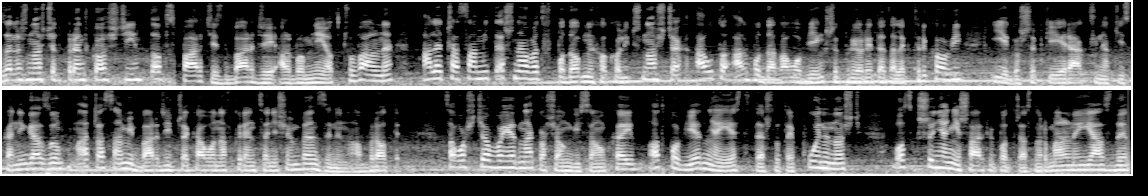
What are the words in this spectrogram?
W zależności od prędkości to wsparcie jest bardziej albo mniej odczuwalne, ale czasami też nawet w podobnych okolicznościach auto albo dawało większy priorytet elektrykowi i jego szybkiej reakcji na wciskanie gazu, a czasami bardziej czekało na wkręcenie się benzyny na obroty. Całościowo jednak osiągi są ok, odpowiednia jest też tutaj płynność, bo skrzynia nie szarpie podczas normalnej jazdy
